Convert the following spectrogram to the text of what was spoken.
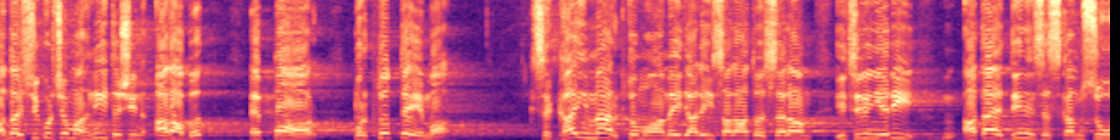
Andaj sikur që mahniteshin Arabët e parë për këto tema Se kah i merr këto Muhammedi a.s. I cili njeri ata e dinin se s'ka mësu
